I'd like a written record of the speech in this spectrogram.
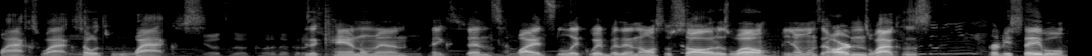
Wax wax. So it's wax. He's a candle man. Makes sense why it's liquid, but then also solid as well. You know, once it hardens, wax is pretty stable.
